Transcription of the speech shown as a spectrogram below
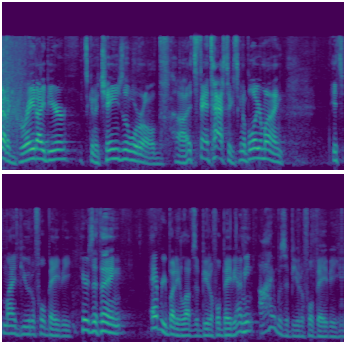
got a great idea. It's going to change the world. Uh, it's fantastic. It's going to blow your mind. It's my beautiful baby. Here's the thing everybody loves a beautiful baby. I mean, I was a beautiful baby.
